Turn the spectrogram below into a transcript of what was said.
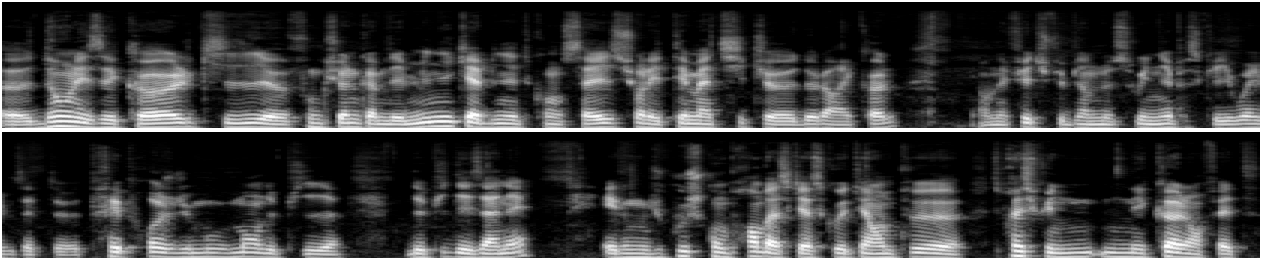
euh, dans les écoles qui euh, fonctionnent comme des mini cabinets de conseil sur les thématiques euh, de leur école. Et en effet, tu fais bien de le souligner parce que ouais, vous êtes très proche du mouvement depuis, depuis des années. Et donc du coup, je comprends parce qu'il y a ce côté un peu, c'est presque une, école en fait,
